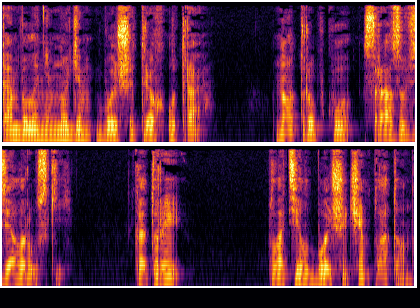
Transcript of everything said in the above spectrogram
Там было немногим больше трех утра, но трубку сразу взял русский, который платил больше, чем Платон,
